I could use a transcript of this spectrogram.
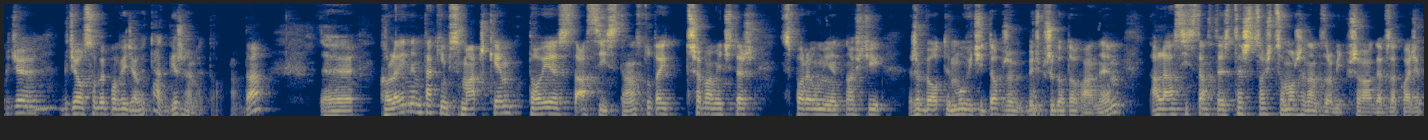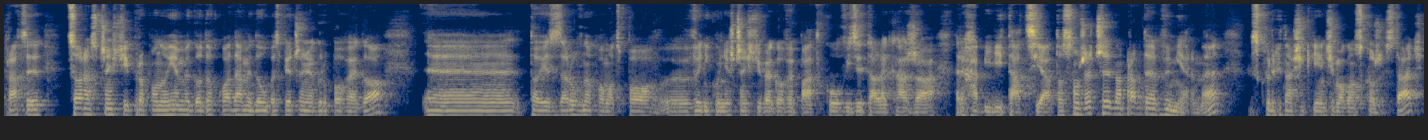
gdzie, mhm. gdzie osoby powiedziały, tak, bierzemy to, prawda? E, kolejnym takim smaczkiem to jest assistance. Tutaj trzeba mieć też spore umiejętności, żeby o tym mówić i dobrze być przygotowanym, ale assistance to jest też coś, co może nam zrobić przewagę w zakładzie pracy. Coraz częściej proponujemy go, dokładamy do ubezpieczenia grupowego. E, to jest zarówno pomoc po wyniku nieszczęśliwego wypadku, wizyta lekarza, rehabilitacja. To są rzeczy naprawdę wymierne, z których nasi klienci mogą skorzystać.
